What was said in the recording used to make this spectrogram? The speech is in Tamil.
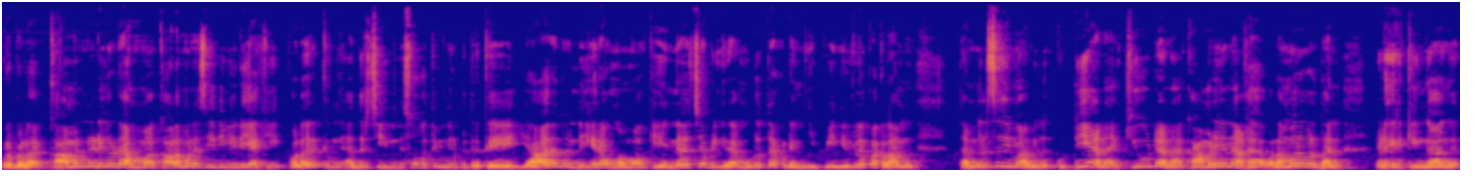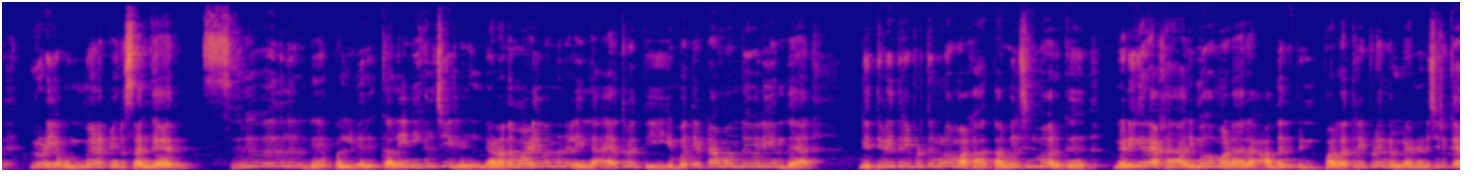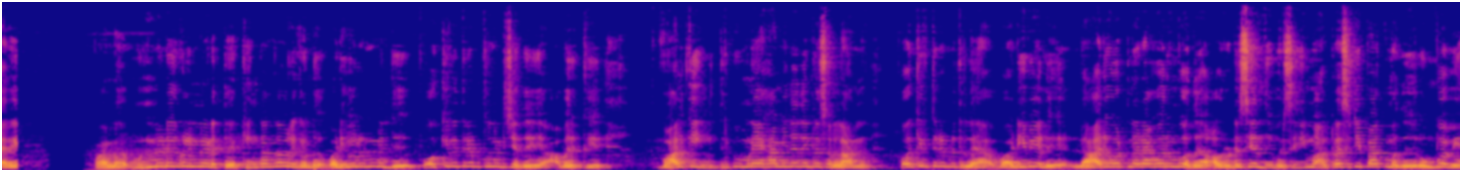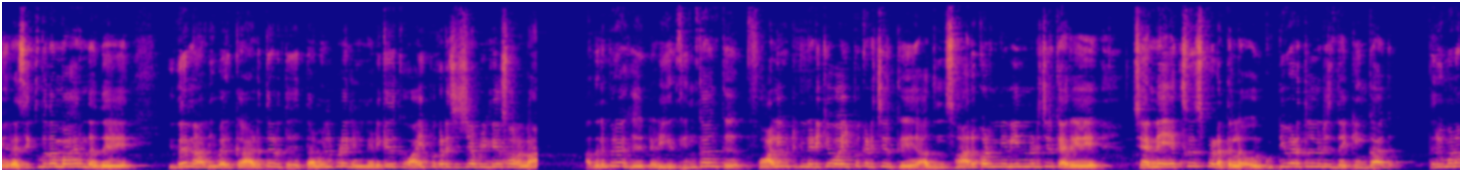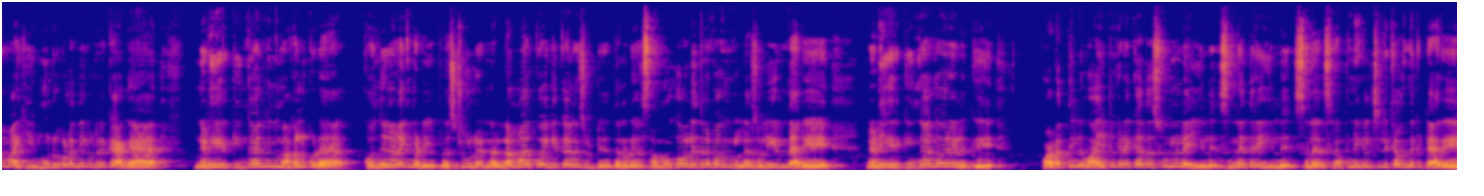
பிரபல காமன் நடிகரோட அம்மா காலமான செய்தி வெளியாகி பலருக்கும் அதிர்ச்சியும் சோகத்தையும் ஏற்பட்டிருக்கு. யார் அந்த நடிகர்? அவங்க அம்மாவுக்கு என்னாச்சு அப்படிங்கிற முழு தகவலையும் இப்போ நிறுவல பார்க்கலாம். தமிழ் சினிமாவில் குட்டியான க்யூட்டான காமெடியனாக வலம் வருவர் தான் நடிகர் கிங்காங் இவருடைய உண்மையான பேர் சங்கர். சிறு வயதிலிருந்தே பல்வேறு கலை நிகழ்ச்சிகளில் நடனமாடி வந்த நிலையில் ஆயிரத்தி தொள்ளாயிரத்தி எண்பத்தி எட்டாம் ஆண்டு வெளிவந்த நெத்திடி திரைப்படத்தின் மூலமாக தமிழ் சினிமாவிற்கு நடிகராக அறிமுகமானார். அதன் பின் பல திரைப்படங்களில் நடிச்சிருக்காரு. பல முன்னடைகளின் நடித்த கிங்காங் அவர்கள் வடிவில் இணைந்து போக்கிரி திரைப்படத்தில் நடித்தது அவருக்கு வாழ்க்கையில் திருப்பு முனையாக அமைந்தது என்று சொல்லலாம். போக்கிரி திரைப்படத்தில் வடிவேலு லாரி ஓட்டுநராக வரும்போது அவருடன் சேர்ந்து இவர் செய்யும் அல்ட்ராசிட்டி பார்க்கும்போது ரொம்பவே ரசிக்கும் விதமாக இருந்தது. இதனால் இவருக்கு அடுத்தடுத்து தமிழ் படங்களில் நடிக்கிறதுக்கு வாய்ப்பு கிடைச்சிச்சு அப்படின்றே சொல்லலாம். அதன் பிறகு நடிகர் கிங்காங்க்கு பாலிவுட்டில் நடிக்க வாய்ப்பு கிடைச்சிருக்கு. அதுவும் சாருக்கோடன் இணைந்து நடிச்சிருக்காரு. சென்னை எக்ஸ்பிரஸ் படத்தில் ஒரு குட்டி வேடத்தில் நடிச்சிருந்த கிங்காங் திருமணமாகி மூன்று குழந்தைகள் இருக்காங்க. நடிகர் கிங்காங்கின் மகள் கூட கொஞ்ச நாளைக்கு முன்னாடி ப்ளஸ் டூவில் நல்ல மார்க் வாங்கியிருக்காங்கன்னு சொல்லிட்டு தன்னுடைய சமூக வலைதள பக்கங்களில் சொல்லியிருந்தாரு. நடிகர் கிங்காங் அவர்களுக்கு படத்தில் வாய்ப்பு கிடைக்காத சூழ்நிலையில் சின்னத்திரையில் சில சிறப்பு நிகழ்ச்சியில் கலந்துக்கிட்டாரு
